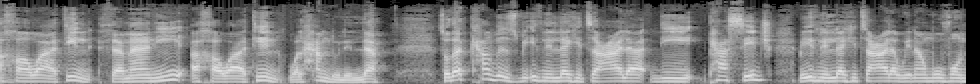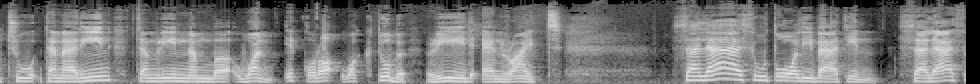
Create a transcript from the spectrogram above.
أخوات ثماني أخوات والحمد لله. So that covers بإذن الله تعالى the passage. بإذن الله تعالى we now move on to تمارين. تمرين number one. اقرأ واكتب. read and write. ثلاث طالبات. ثلاث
